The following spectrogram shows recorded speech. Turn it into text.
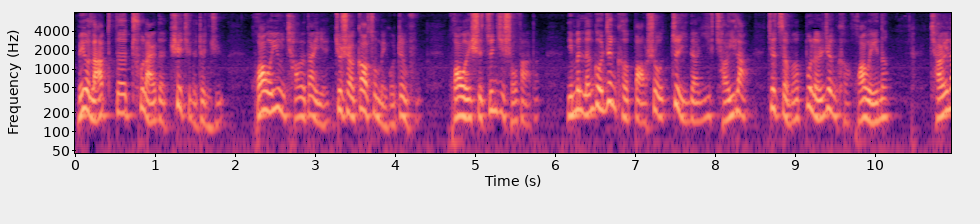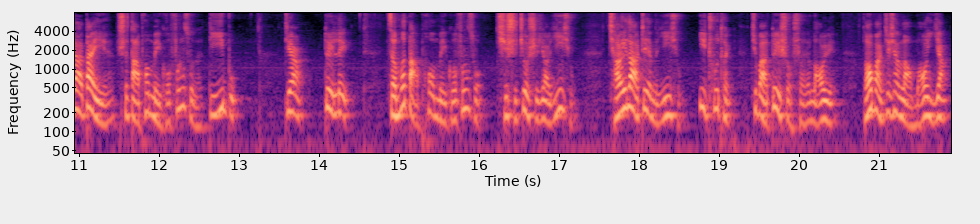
没有拿得出来的确切的证据。华为用乔的代言，就是要告诉美国政府，华为是遵纪守法的。你们能够认可饱受质疑的一乔伊娜，就怎么不能认可华为呢？乔伊娜代言是打破美国封锁的第一步。第二，对内怎么打破美国封锁，其实就是要英雄。乔伊娜这样的英雄，一出腿就把对手甩得老远。老板就像老毛一样，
